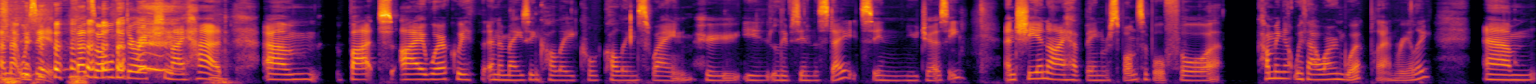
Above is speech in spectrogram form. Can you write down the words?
And that was it. That's all the direction I had. Um, but I work with an amazing colleague called Colleen Swain, who lives in the States in New Jersey. And she and I have been responsible for coming up with our own work plan, really. Um,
